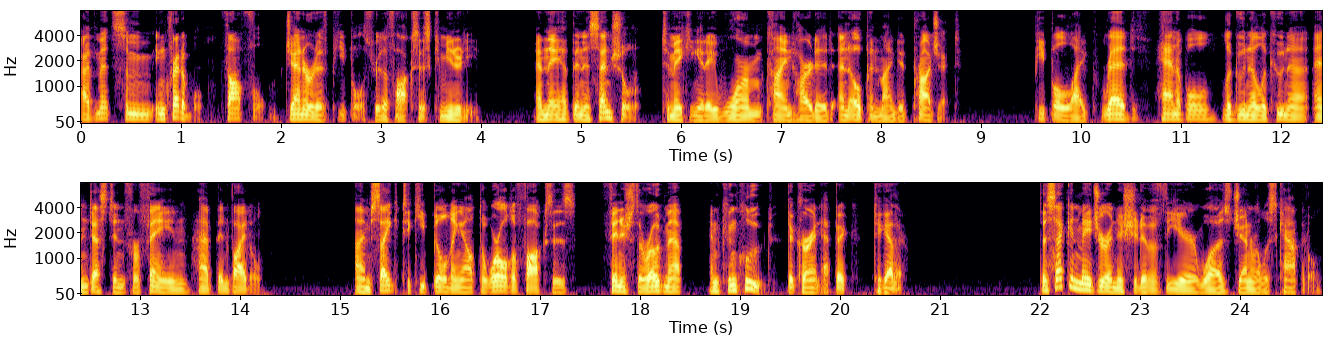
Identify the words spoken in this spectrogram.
I've met some incredible, thoughtful, generative people through the Foxes community, and they have been essential to making it a warm, kind hearted, and open minded project. People like Red, Hannibal, Laguna Lacuna, and Destined for Fame have been vital. I'm psyched to keep building out the world of Foxes, finish the roadmap, and conclude the current epic together. The second major initiative of the year was Generalist Capital.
